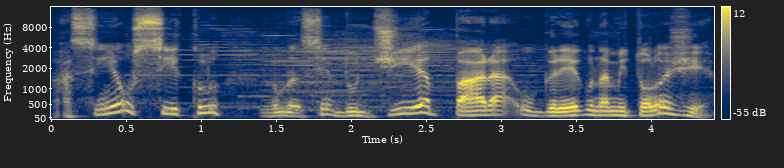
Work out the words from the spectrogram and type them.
Assim é o ciclo, assim, do dia para o grego na mitologia.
